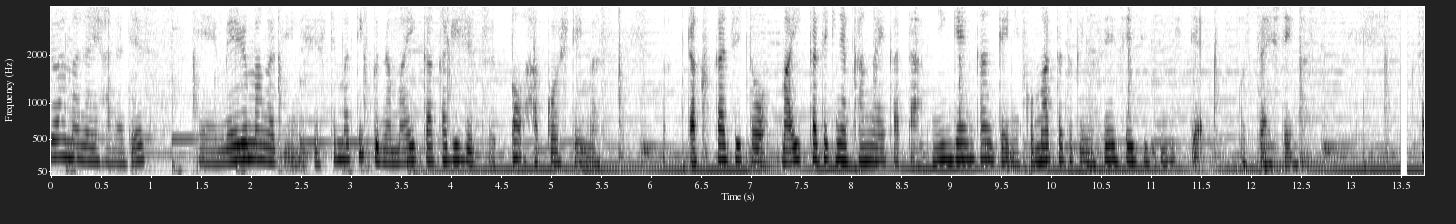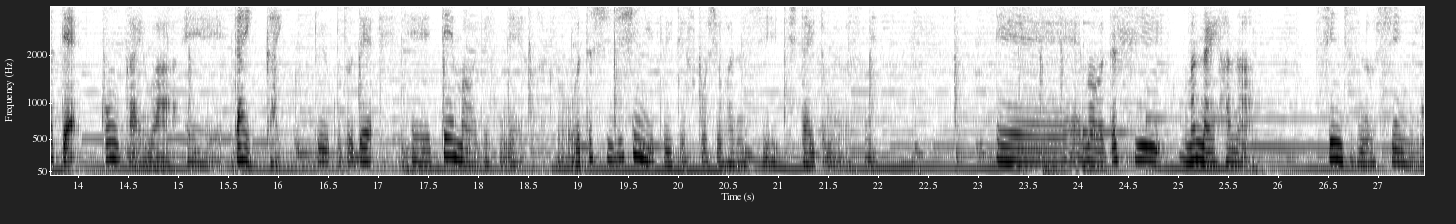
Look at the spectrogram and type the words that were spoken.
ちはまない花です、えー、メールマガジンシステマティックなマイカ家事術を発行しています。楽家事とマイカ的な考え方人間関係に困った時の先生術にしてお伝えしています。さて今回は、えー、第1回ということで、えー、テーマはですね私自身について少しお話ししたいと思いますね。えー、まあ、私マナイ花真実の真に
